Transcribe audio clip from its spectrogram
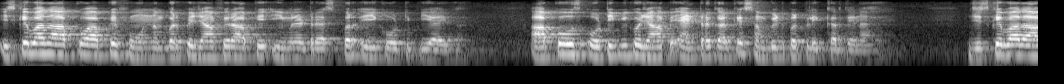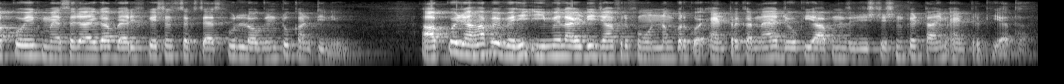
इसके बाद आपको आपके फ़ोन नंबर पे या फिर आपके ईमेल एड्रेस पर एक ओटीपी आएगा। आपको उस ओटीपी को यहाँ पे एंटर करके सबमिट पर क्लिक कर देना है। जिसके बाद आपको एक मैसेज आएगा verification successful login to continue आपको यहाँ पे वही ईमेल आईडी या फिर फ़ोन नंबर को एंटर करना है, जो कि आपने रजिस्ट्रेशन के टाइम एंटर किया था।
